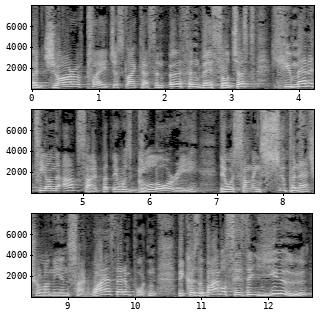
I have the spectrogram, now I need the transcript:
a jar of clay, just like us, an earthen vessel, just humanity on the outside, but there was glory. There was something supernatural on the inside. Why is that important? Because the Bible says that you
